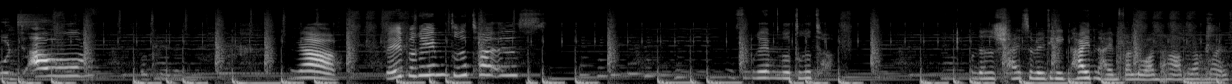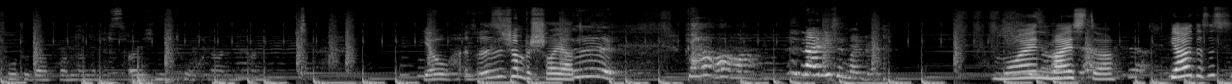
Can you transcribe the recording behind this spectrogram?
Und auf! Okay, dann. ja, weil Bremen Dritter ist, ist Bremen nur Dritter. Und das ist scheiße, weil die gegen Heidenheim verloren haben. Mach mal ein Foto davon, damit ich es euch nicht hochladen. Jo, also das ist schon bescheuert. Äh. Bah. Nein, nicht in mein Bett. Moin, Meister. Ja, das ist,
